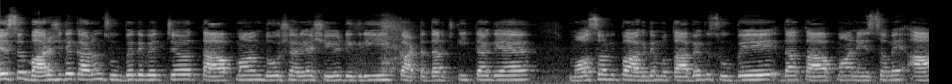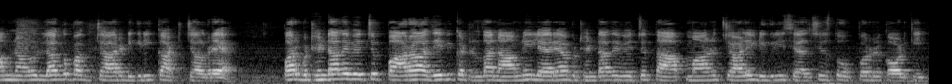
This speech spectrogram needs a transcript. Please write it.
ਇਸ ਬਾਰਿਸ਼ ਦੇ ਕਾਰਨ ਸੂਬੇ ਦੇ ਵਿੱਚ ਤਾਪਮਾਨ 2.6 ਡਿਗਰੀ ਘੱਟ ਦਰਜ ਕੀਤਾ ਗਿਆ ਹੈ। ਮੌਸਮ ਵਿਭਾਗ ਦੇ ਮੁਤਾਬਕ ਸੂਬੇ ਦਾ ਤਾਪਮਾਨ ਇਸ ਸਮੇਂ ਆਮ ਨਾਲੋਂ ਲਗਭਗ 4 ਡਿਗਰੀ ਘੱਟ ਚੱਲ ਰਿਹਾ ਹੈ। ਪਰ ਬਠਿੰਡਾ ਦੇ ਵਿੱਚ ਪਾਰਾ ਅਜੇ ਵੀ ਘਟਣ ਦਾ ਨਾਮ ਨਹੀਂ ਲੈ ਰਿਹਾ। ਬਠਿੰਡਾ ਦੇ ਵਿੱਚ ਤਾਪਮਾਨ 40 ਡਿਗਰੀ ਸੈਲਸੀਅਸ ਤੋਂ ਉੱਪਰ ਰਿਕਾਰਡ ਕੀਤਾ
